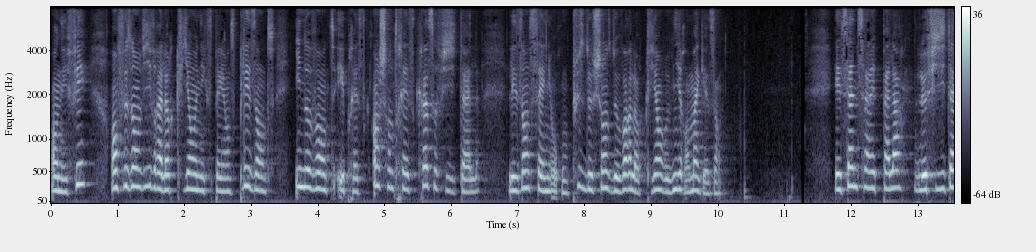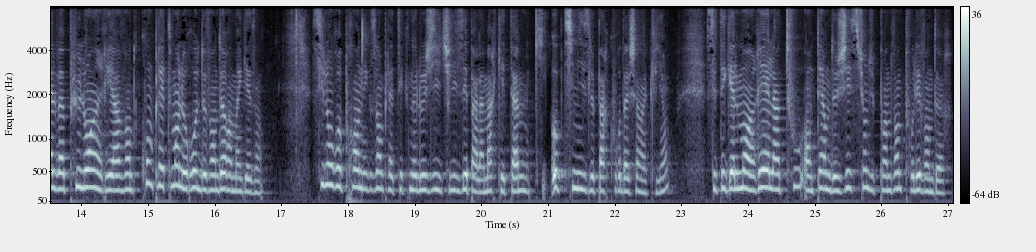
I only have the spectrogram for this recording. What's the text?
En effet, en faisant vivre à leurs clients une expérience plaisante, innovante et presque enchanteresse grâce au digital, les enseignes auront plus de chances de voir leurs clients revenir en magasin. Et ça ne s'arrête pas là. Le digital va plus loin et réinvente complètement le rôle de vendeur en magasin. Si l'on reprend en exemple la technologie utilisée par la marque Etam qui optimise le parcours d'achat d'un client, c'est également un réel atout en termes de gestion du point de vente pour les vendeurs.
